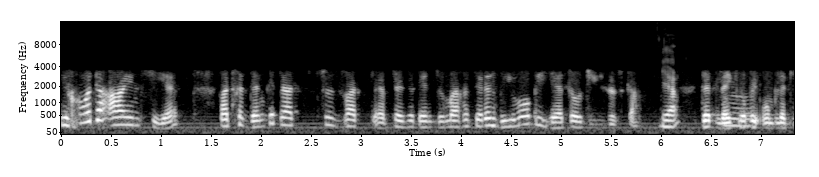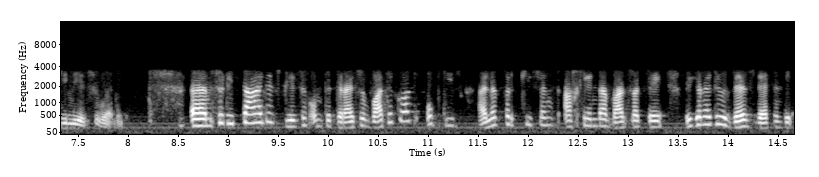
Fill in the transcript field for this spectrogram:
Die groot ANC wat gedink het dat soos wat uh, president Zuma gesê het, we will be here till Jesus come. Ja. Dit lyk mm. op die oomblik nie meer so nie. Ehm um, so die tyd is besig om te dry. So wat ek op die hulle verkiesingsagenda was wat sê we going to do this that and the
